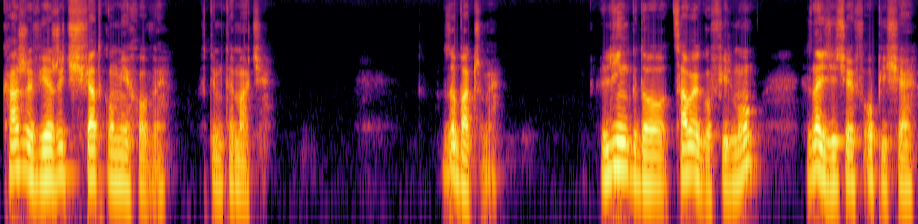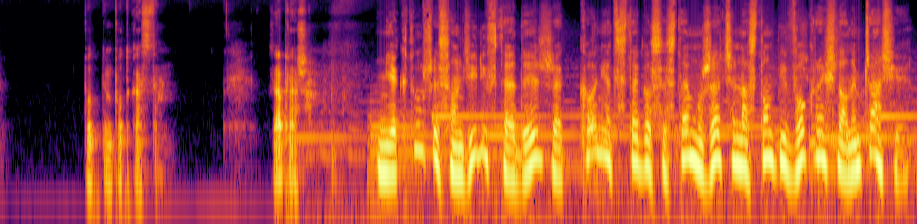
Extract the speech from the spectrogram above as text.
każe wierzyć świadkom Jehowy w tym temacie. Zobaczmy. Link do całego filmu znajdziecie w opisie pod tym podcastem. Zapraszam. Niektórzy sądzili wtedy, że koniec tego systemu rzeczy nastąpi w określonym czasie.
